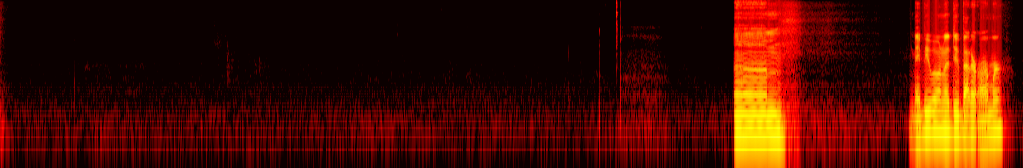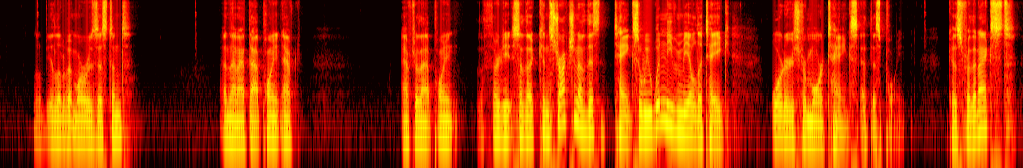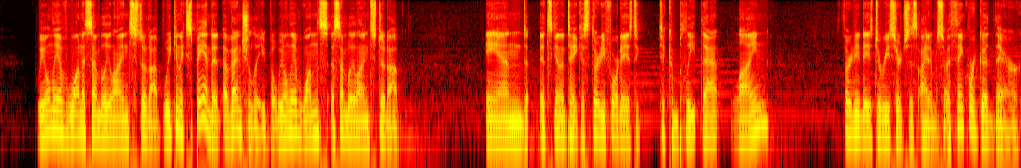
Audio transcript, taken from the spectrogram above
Um, maybe we want to do better armor. It'll be a little bit more resistant. And then at that point, after after that point, the 30 so the construction of this tank, so we wouldn't even be able to take orders for more tanks at this point because for the next we only have one assembly line stood up. We can expand it eventually, but we only have one assembly line stood up. And it's going to take us 34 days to, to complete that line. 30 days to research this item. So I think we're good there.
